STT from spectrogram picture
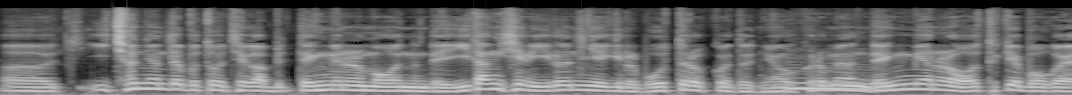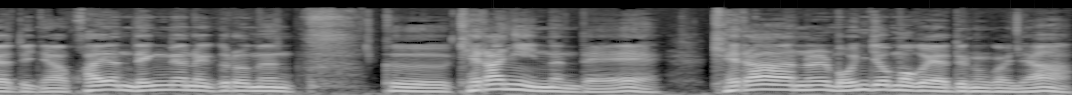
어 2000년대부터 제가 냉면을 먹었는데 이 당시에는 이런 얘기를 못 들었거든요. 음. 그러면 냉면을 어떻게 먹어야 되냐? 과연 냉면에 그러면 그 계란이 있는데 계란을 먼저 먹어야 되는 거냐?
